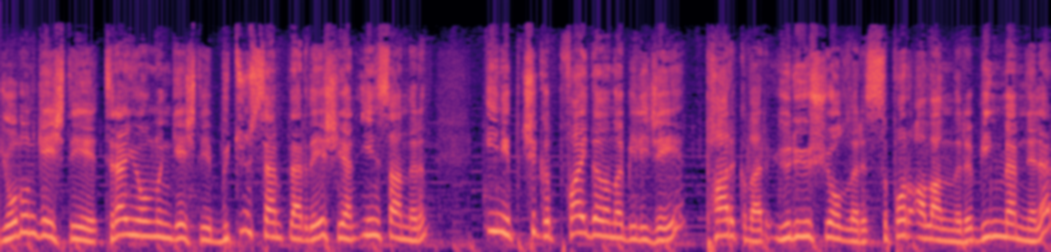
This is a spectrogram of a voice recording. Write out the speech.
yolun geçtiği tren yolunun geçtiği bütün semtlerde yaşayan insanların inip çıkıp faydalanabileceği parklar, yürüyüş yolları, spor alanları bilmem neler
